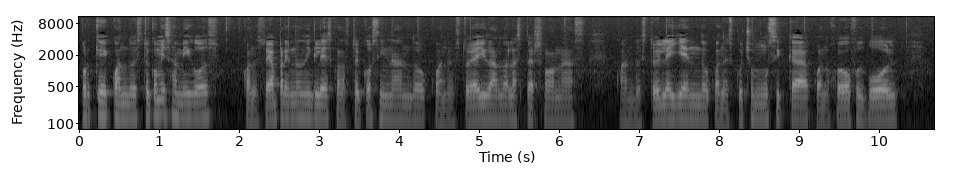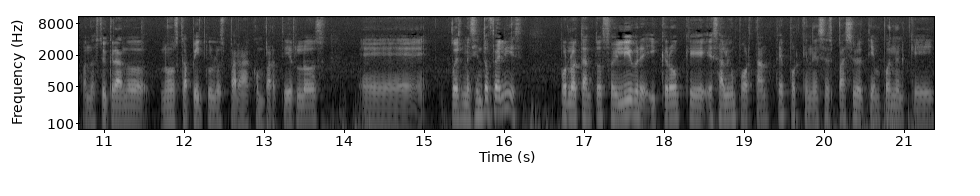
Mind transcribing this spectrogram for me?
Porque cuando estoy con mis amigos cuando estoy aprendiendo inglés, cuando estoy cocinando, cuando estoy ayudando a las personas, cuando estoy leyendo, cuando escucho música, cuando juego fútbol, cuando estoy creando nuevos capítulos para compartirlos, eh, pues me siento feliz. Por lo tanto, soy libre y creo que es algo importante porque en ese espacio de tiempo en el que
